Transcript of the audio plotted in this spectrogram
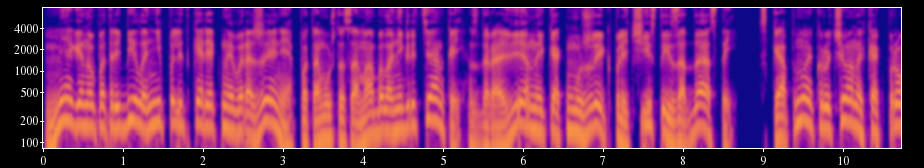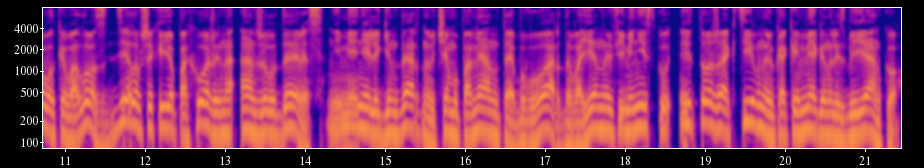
Меган употребила неполиткорректное выражение, потому что сама была негритянкой, здоровенной, как мужик, плечистый и задастый. С копной крученых, как проволока волос, сделавших ее похожей на Анджелу Дэвис, не менее легендарную, чем упомянутая Бавуар, довоенную феминистку и тоже активную, как и Меган-лесбиянку.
